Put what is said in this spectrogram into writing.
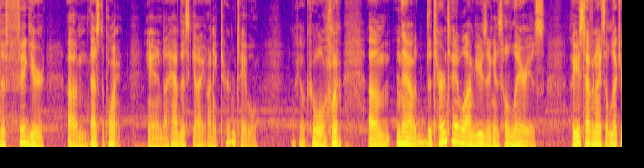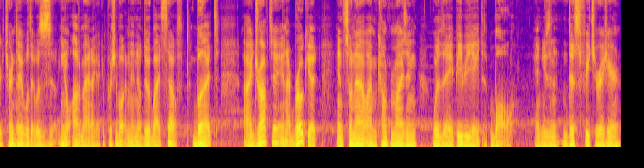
the figure. Um, that's the point. And I have this guy on a turntable. Look how cool. um, now, the turntable I'm using is hilarious. I used to have a nice electric turntable that was, you know, automatic. I could push a button and it'll do it by itself. But I dropped it and I broke it and so now I'm compromising with a BB-8 ball and using this feature right here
